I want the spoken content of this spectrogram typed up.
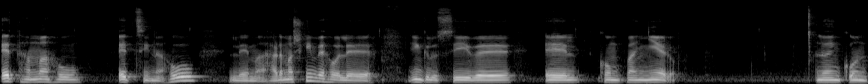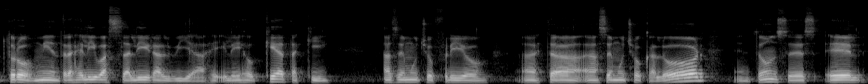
et hamahu, et sinahu, le mahar mashkin Inclusive el compañero lo encontró mientras él iba a salir al viaje y le dijo, quédate aquí, hace mucho frío, ah, hace mucho calor, entonces él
